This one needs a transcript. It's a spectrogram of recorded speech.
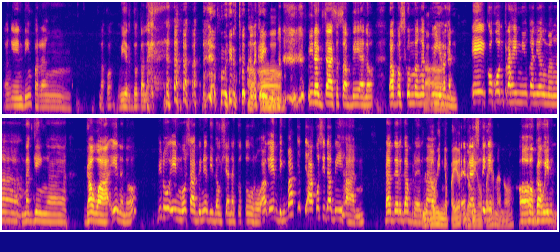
ang ending parang nako, weirdo talaga. weirdo talaga Uh-oh. yung mga pinagsasasabi ano. Tapos kung mga Uh-oh. queeran, eh kokontrahin yung kanyang mga naging uh, gawain ano. Biruin mo, sabi niya di daw siya nagtuturo. Ang ending, bakit niya ako sinabihan Brother Gabriel na gawin niya pa yun, gawin mo pa yun, ano? Oh, gawin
